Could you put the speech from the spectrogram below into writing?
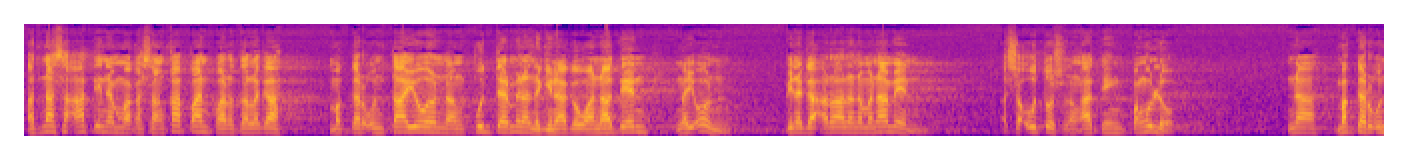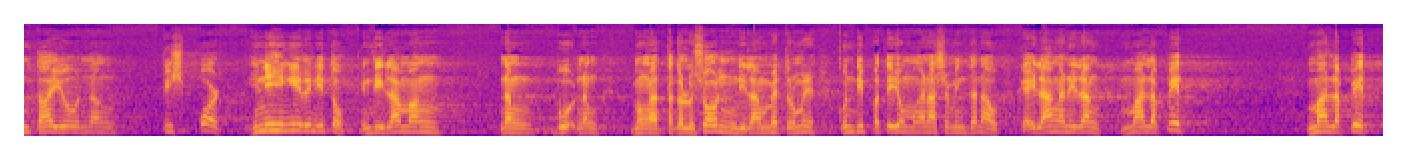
at nasa atin ang mga kasangkapan para talaga magkaroon tayo ng food terminal na ginagawa natin ngayon. Pinag-aaralan naman namin at sa utos ng ating Pangulo na magkaroon tayo ng fish port. Hinihingi rin ito, hindi lamang ng, bu- ng mga taga Luzon, hindi lang Metro Manila, kundi pati yung mga nasa Mindanao. Kailangan nilang malapit, malapit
